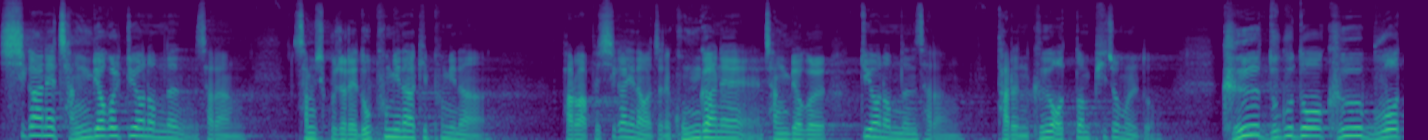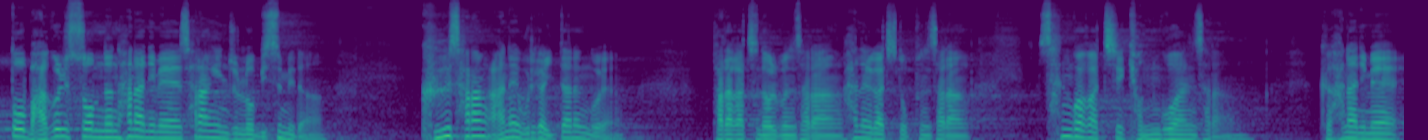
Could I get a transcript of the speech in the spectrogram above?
시간의 장벽을 뛰어넘는 사랑, 39절에 높음이나 깊음이나 바로 앞에 시간이 나왔잖아요. 공간의 장벽을 뛰어넘는 사랑, 다른 그 어떤 피조물도 그 누구도 그 무엇도 막을 수 없는 하나님의 사랑인 줄로 믿습니다. 그 사랑 안에 우리가 있다는 거예요. 바다같이 넓은 사랑, 하늘같이 높은 사랑, 산과 같이 견고한 사랑. 그 하나님의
